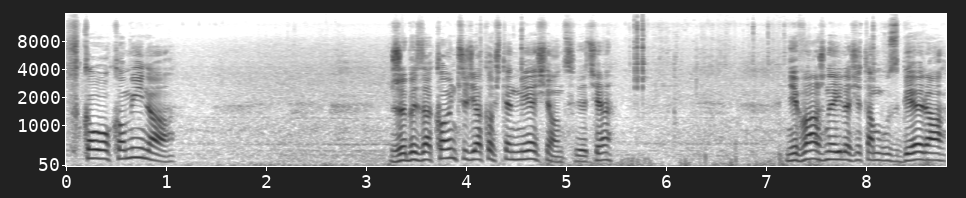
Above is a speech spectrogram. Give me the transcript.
w koło komina. Żeby zakończyć jakoś ten miesiąc, wiecie? Nieważne ile się tam uzbiera.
